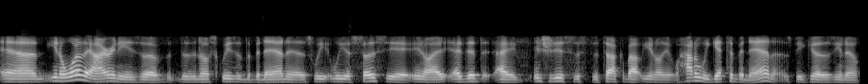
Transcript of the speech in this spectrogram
and you know, one of the ironies of the, the no squeeze of the banana is we we associate. You know, I, I did I introduced this to talk about you know how do we get to bananas because you know.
